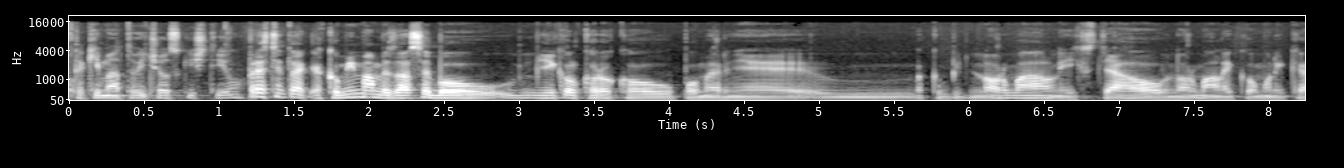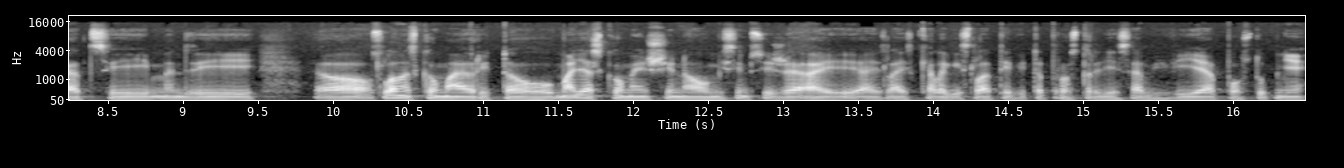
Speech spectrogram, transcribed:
Taký Matovičovský štýl? Presne tak. Ako my máme za sebou niekoľko rokov pomerne mm, akoby normálnych vzťahov, normálnej komunikácii medzi slovenskou majoritou, maďarskou menšinou. Myslím si, že aj, aj z hľadiska legislatívy to prostredie sa vyvíja postupne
